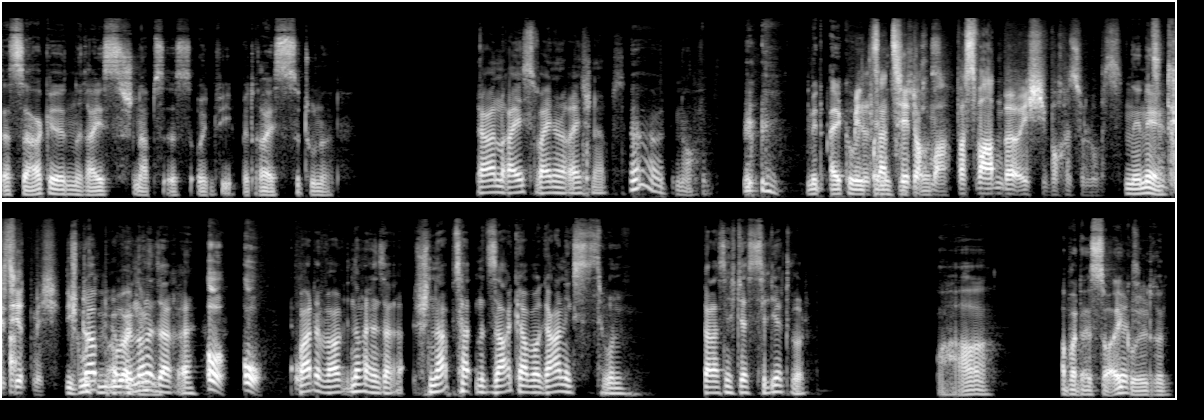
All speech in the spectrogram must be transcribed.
dass Sake ein Reisschnaps ist, irgendwie mit Reis zu tun hat. Ja, ein Reiswein oder Reisschnaps. Ja, genau. Mit Alkohol. Mädels, erzähl doch aus. mal. Was war denn bei euch die Woche so los? Nee, Das nee. interessiert mich. Die Stopp, guten aber noch eine. Sache. Oh, oh. Warte, war noch eine Sache. Schnaps hat mit Sake aber gar nichts zu tun. Da das nicht destilliert wird. Aha. Aber da ist so Alkohol drin.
